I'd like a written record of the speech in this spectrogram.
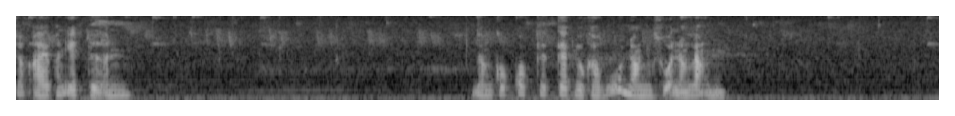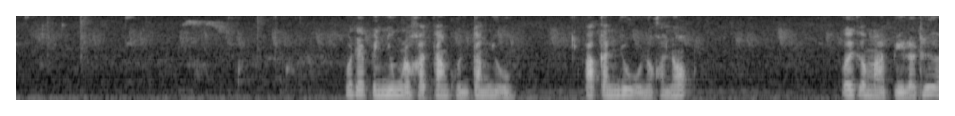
จักไอพันเอกเตือนดังก็ก็แก๊กอยู่ค่ะโอ้นางยังสวนนางหลังว่าได้เป็นยุ่งหรอค่ะตั้งขนตั้งอยู่ปากันอยู่เนาะค่ะเนาะเอ้ยก็มาปีละเทื่อ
